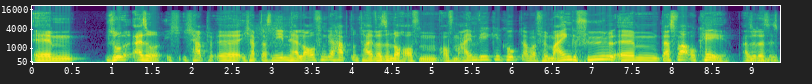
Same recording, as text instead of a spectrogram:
Ähm, so, also ich, ich habe äh, hab das nebenher laufen gehabt und teilweise noch auf dem auf dem Heimweg geguckt, aber für mein Gefühl, ähm, das war okay. Also das ist,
